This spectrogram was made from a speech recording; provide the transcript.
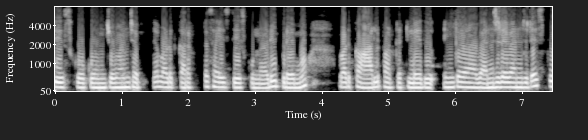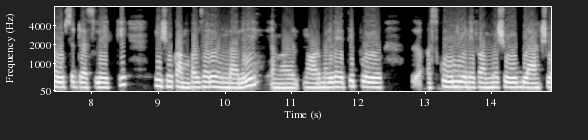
తీసుకో కొంచెం అని చెప్తే వాడు కరెక్ట్ సైజ్ తీసుకున్నాడు. ఇప్పుడేమో వాడు కాళ్ళు పట్టట్లేదు. ఇంకా వెన్స్డే వెన్స్డే స్పోర్ట్స్ డ్రెస్ ఎక్కి ఈ షూ కంపల్సరీ ఉండాలి. నార్మల్గా అయితే ఇప్పుడు school uniform shoe black shoe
